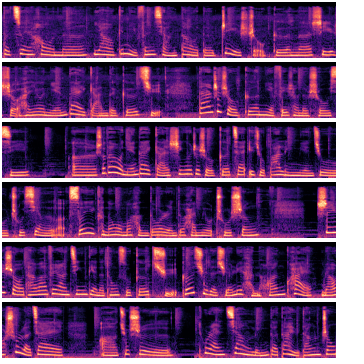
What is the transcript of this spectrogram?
的最后呢，要跟你分享到的这首歌呢，是一首很有年代感的歌曲。当然，这首歌你也非常的熟悉。呃，说它有年代感，是因为这首歌在一九八零年就出现了，所以可能我们很多人都还没有出生。是一首台湾非常经典的通俗歌曲，歌曲的旋律很欢快，描述了在啊、就是突然降临的大雨当中，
